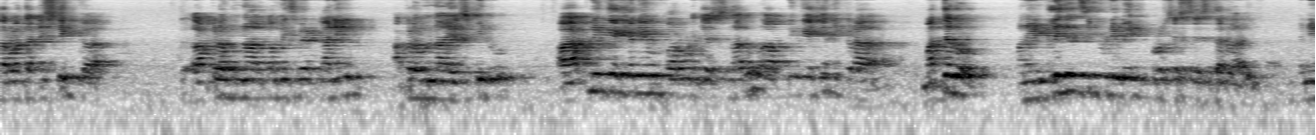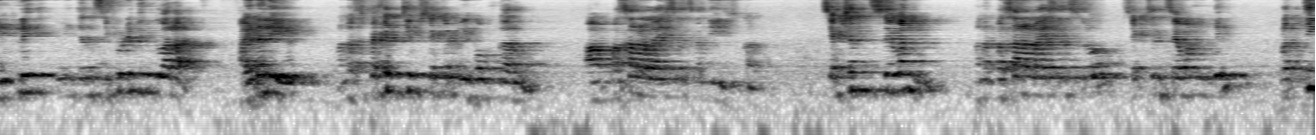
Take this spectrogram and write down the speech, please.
తర్వాత డిస్ట్రిక్ట్ అక్కడ ఉన్న కమిషనరేట్ కానీ అక్కడ ఉన్న ఎస్పీలు ఆ అప్లికేషన్ ఏం ఫార్వర్డ్ చేస్తున్నారు? ఆ అప్లికేషన్ ఇక్కడ మధ్యలో మన ఇంటెలిజెన్స్ సెక్యూరిటీ వింగ్ ప్రాసెస్ చేస్తారు అది. అండ్ ఇంటెలిజెన్స్ సెక్యూరిటీ వింగ్ ద్వారా ఫైనలీ మన స్పెషల్ చీఫ్ సెక్రటరీ హోమ్ గారు ఆ పసారా లైసెన్స్ అన్ని ఇస్తున్నారు. సెక్షన్ సెవెన్ మన పసారా లైసెన్స్లో సెక్షన్ సెవెన్ ఉంది. ప్రతి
